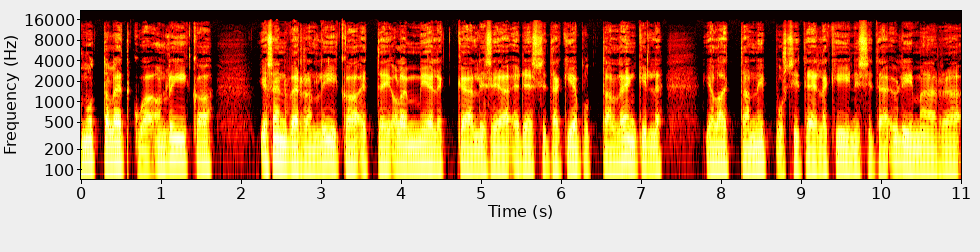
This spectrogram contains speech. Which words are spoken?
Mutta letkua on liikaa ja sen verran liikaa, ettei ole mielekkäällisiä edes sitä kieputtaa lenkille – ja laittaa nippusiteellä kiinni sitä ylimäärää,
